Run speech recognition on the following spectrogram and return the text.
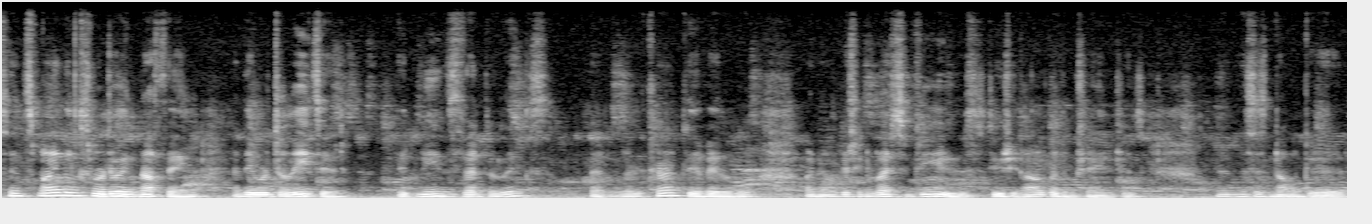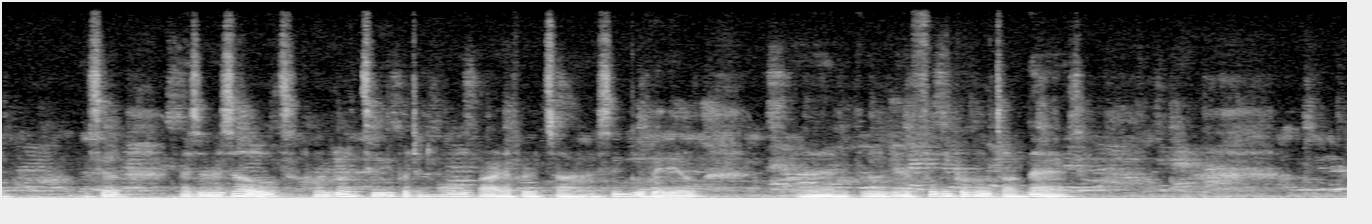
Since my links were doing nothing, and they were deleted, it means that the links that were currently available are now getting less views due to algorithm changes, and this is not good. So, as a result, we're going to be putting all of our efforts on a single video, and we're going to fully promote on that,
